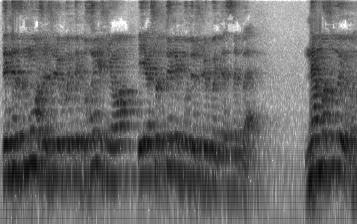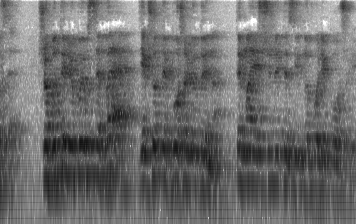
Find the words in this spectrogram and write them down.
Ти не зможеш любити ближнього, якщо ти не будеш любити себе. Неможливо це. Щоб ти любив себе, якщо ти Божа людина, ти маєш чинити згідно волі Божої,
